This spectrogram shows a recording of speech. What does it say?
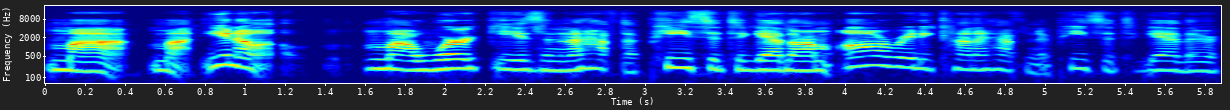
my, my, you know, my work is and I have to piece it together. I'm already kind of having to piece it together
